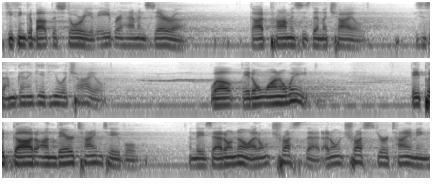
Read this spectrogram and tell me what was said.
If you think about the story of Abraham and Sarah, God promises them a child. He says, I'm going to give you a child. Well, they don't want to wait. They put God on their timetable. And they say, I don't know. I don't trust that. I don't trust your timing.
